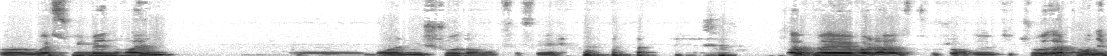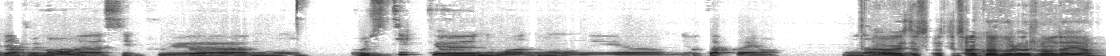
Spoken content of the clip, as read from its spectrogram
ouais, swim and run. bon, elle est chaude, hein, donc ça c'est. Hop, mais voilà, ce genre de petites choses. Après, en hébergement, c'est plus rustique que nous. Hein. Nous, on est, on est au top quand même. Hein. Ah ouais, ce sera, quoi vos logements d'ailleurs?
